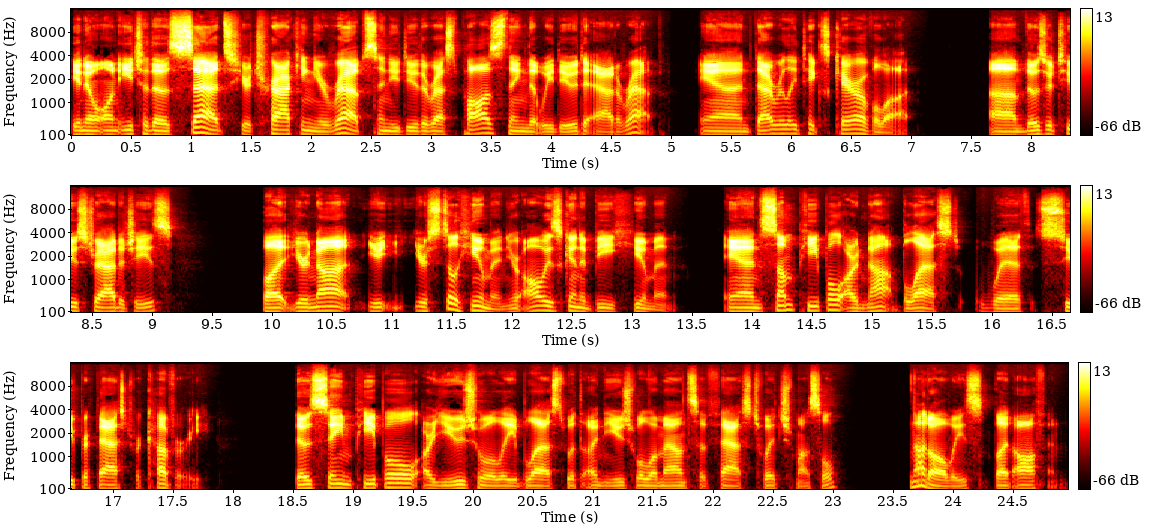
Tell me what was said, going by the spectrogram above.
you know, on each of those sets, you're tracking your reps and you do the rest pause thing that we do to add a rep. And that really takes care of a lot. Um, those are two strategies, but you're not you you're still human. You're always going to be human. And some people are not blessed with super fast recovery those same people are usually blessed with unusual amounts of fast twitch muscle. Not always, but often.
